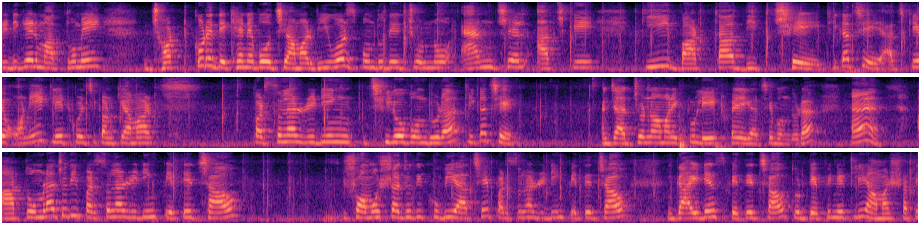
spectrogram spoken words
রিডিংয়ের মাধ্যমেই ঝট করে দেখে নেব যে আমার ভিউয়ার্স বন্ধুদের জন্য অ্যাঞ্জেল আজকে কি বার্তা দিচ্ছে? ঠিক আছে? আজকে অনেক লেট করেছি কারণ কি আমার পার্সোনাল রিডিং ছিল বন্ধুরা, ঠিক আছে? যার জন্য আমার একটু লেট হয়ে গেছে বন্ধুরা হ্যাঁ? আর তোমরা যদি পার্সোনাল রিডিং পেতে চাও, সমস্যা যদি খুবই আছে পার্সোনাল রিডিং পেতে চাও গাইডেন্স পেতে চাও, তো ডেফিনেটলি আমার সাথে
